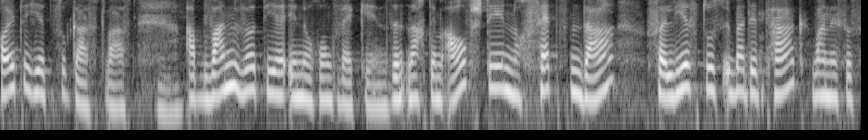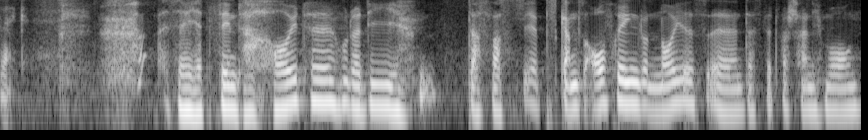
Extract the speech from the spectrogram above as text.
heute hier zu Gast warst. Mhm. Ab wann wird die Erinnerung weggehen? Sind nach dem Aufstehen noch Fetzen da? Verlierst du es über den Tag? Wann ist es weg? Also jetzt den Tag heute oder die, das, was jetzt ganz aufregend und neu ist, äh, das wird wahrscheinlich morgen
